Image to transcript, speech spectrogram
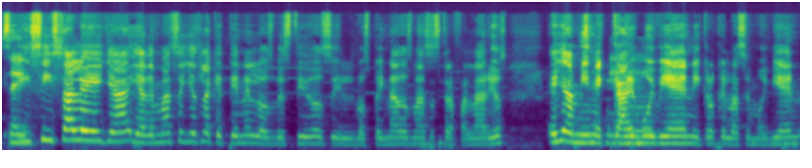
Sí. y sí sale ella, y además ella es la que tiene los vestidos y los peinados más estrafalarios. Ella a mí me Sí. cae muy bien y creo que lo hace muy bien.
